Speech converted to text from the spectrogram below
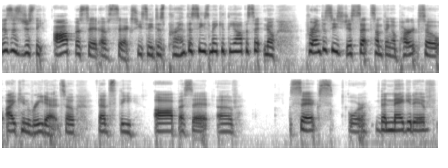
This is just the opposite of 6. You say, does parentheses make it the opposite? No, parentheses just set something apart so I can read it. So that's the opposite of 6 or the negative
